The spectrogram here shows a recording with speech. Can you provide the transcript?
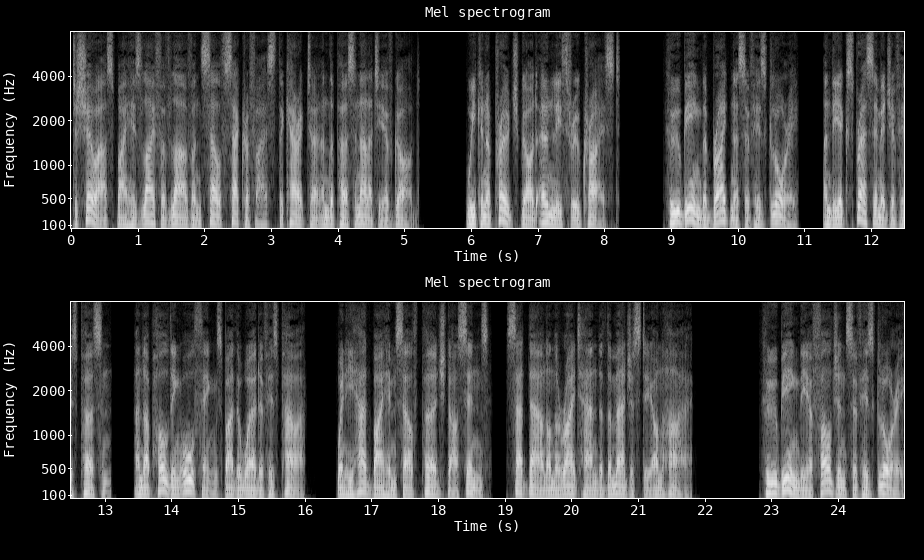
to show us by his life of love and self sacrifice the character and the personality of God. We can approach God only through Christ who being the brightness of his glory, and the express image of his person, and upholding all things by the word of his power, when he had by himself purged our sins, sat down on the right hand of the majesty on high. Who being the effulgence of his glory,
